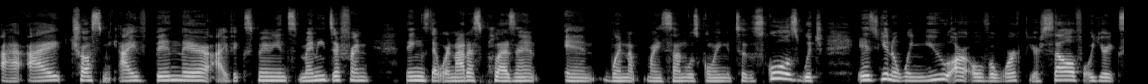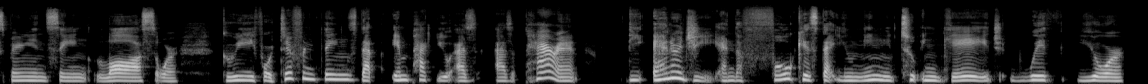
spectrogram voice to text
I, I, trust me, I've been there. I've experienced many different things that were not as pleasant. And when my son was going into the schools, which is, you know, when you are overworked yourself or you're experiencing loss or grief or different things that impact you as, as a parent, the energy and the focus that you need to engage with your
